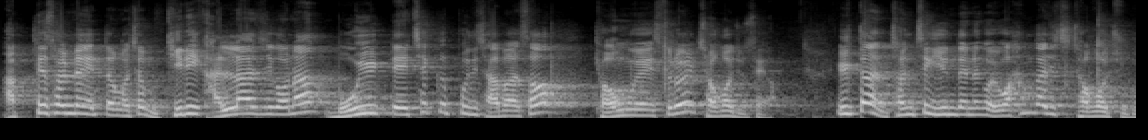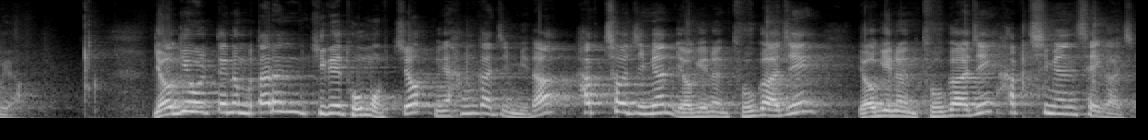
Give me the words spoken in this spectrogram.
앞에 설명했던 것처럼 길이 갈라지거나 모일 때 체크포인트 잡아서 경우의 수를 적어주세요. 일단 전체 기준되는 거 이거 한 가지씩 적어주고요. 여기 올 때는 뭐 다른 길에 도움 없죠? 그냥 한 가지입니다. 합쳐지면 여기는 두 가지, 여기는 두 가지, 합치면 세 가지,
